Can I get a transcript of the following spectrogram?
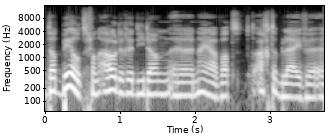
Dat beeld van ouderen die dan, eh, nou ja, wat achterblijven. eh,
